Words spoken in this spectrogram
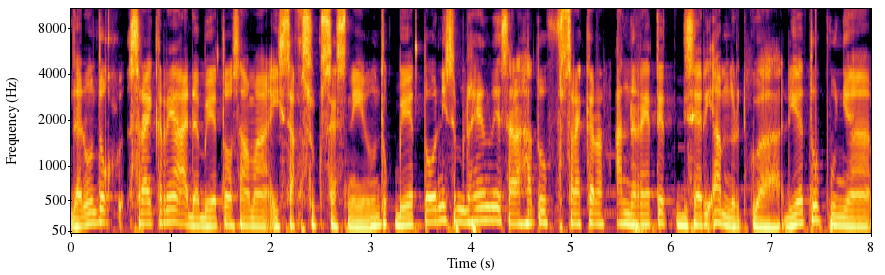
Dan untuk strikernya ada Beto sama Isak sukses nih. Untuk Beto ini sebenarnya ini salah satu striker underrated di Serie A menurut gua. Dia tuh punya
